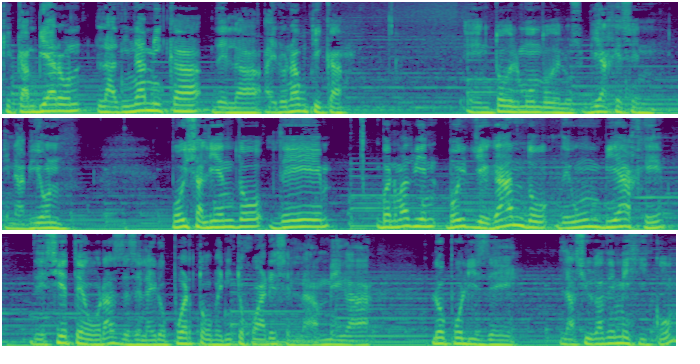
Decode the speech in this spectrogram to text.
que cambiaron la dinámica de la aeronáutica en todo el mundo de los viajes en, en avión voy saliendo de, bueno, más bien voy llegando de un viaje de siete horas desde el aeropuerto Benito Juárez en la megalópolis de la Ciudad de México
